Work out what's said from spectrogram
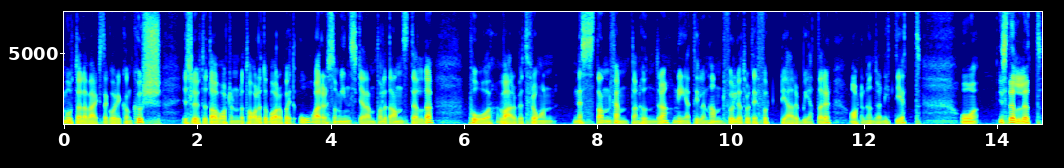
Motala verkstad går i konkurs i slutet av 1800-talet och bara på ett år så minskar antalet anställda på varvet från nästan 1500 ner till en handfull. Jag tror att det är 40 arbetare 1891. Och istället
